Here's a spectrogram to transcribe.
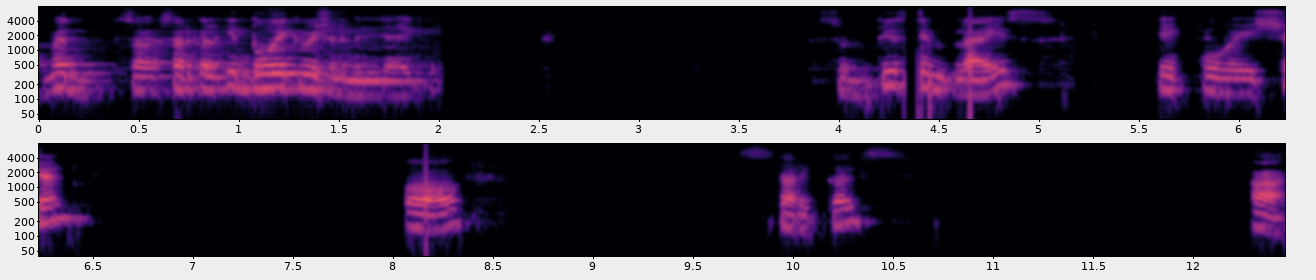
हमें सर्कल की दो इक्वेशन मिल जाएगी। So this implies equation of circles are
